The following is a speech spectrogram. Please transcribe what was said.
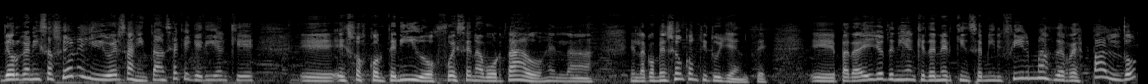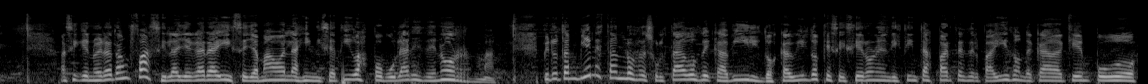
de organizaciones y diversas instancias que querían que eh, esos contenidos fuesen abordados en la, en la Convención Constituyente. Eh, para ello tenían que tener 15.000 firmas de respaldo Así que no era tan fácil a llegar ahí, se llamaban las iniciativas populares de norma. Pero también están los resultados de cabildos, cabildos que se hicieron en distintas partes del país donde cada quien pudo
